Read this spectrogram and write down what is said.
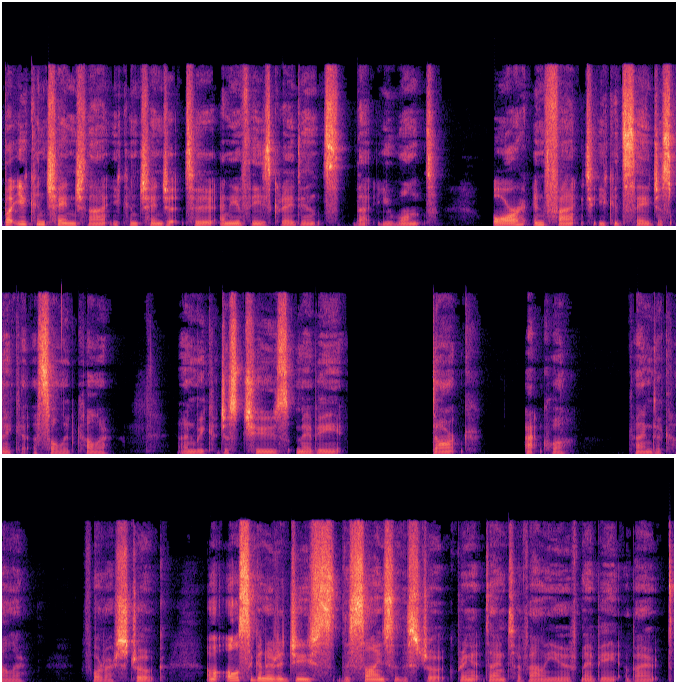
But you can change that. You can change it to any of these gradients that you want. Or, in fact, you could say just make it a solid colour. And we could just choose maybe dark aqua kind of colour for our stroke. I'm also going to reduce the size of the stroke, bring it down to a value of maybe about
